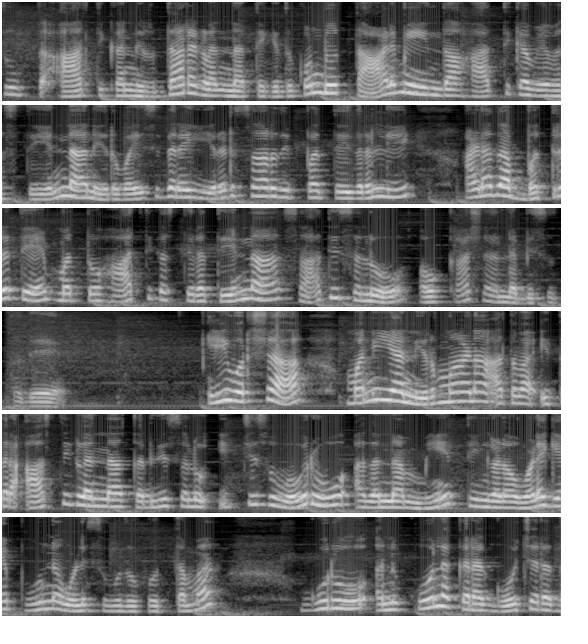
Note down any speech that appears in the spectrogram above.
ಸೂಕ್ತ ಆರ್ಥಿಕ ನಿರ್ಧಾರಗಳನ್ನು ತೆಗೆದುಕೊಂಡು ತಾಳ್ಮೆಯಿಂದ ಆರ್ಥಿಕ ವ್ಯವಸ್ಥೆಯನ್ನು ನಿರ್ವಹಿಸಿದರೆ ಎರಡು ಸಾವಿರದ ಇಪ್ಪತ್ತೈದರಲ್ಲಿ ಹಣದ ಭದ್ರತೆ ಮತ್ತು ಆರ್ಥಿಕ ಸ್ಥಿರತೆಯನ್ನು ಸಾಧಿಸಲು ಅವಕಾಶ ಲಭಿಸುತ್ತದೆ. ಈ ವರ್ಷ ಮನೆಯ ನಿರ್ಮಾಣ ಅಥವಾ ಇತರ ಆಸ್ತಿಗಳನ್ನು ಖರೀದಿಸಲು ಇಚ್ಛಿಸುವವರು ಅದನ್ನು ಮೇ ತಿಂಗಳ ಒಳಗೆ ಪೂರ್ಣಗೊಳಿಸುವುದು ಉತ್ತಮ. ಗುರು ಅನುಕೂಲಕರ ಗೋಚರದ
